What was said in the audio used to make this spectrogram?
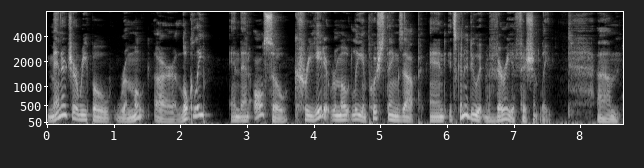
manage our repo remote or locally, and then also create it remotely and push things up. And it's going to do it very efficiently. Um,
